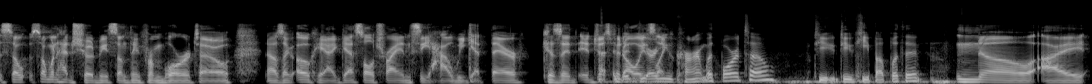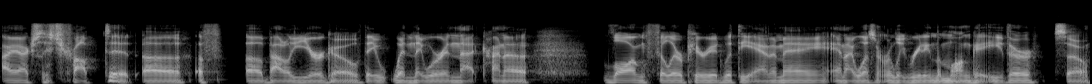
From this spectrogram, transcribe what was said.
so. Someone had showed me something from Boruto, and I was like, okay, I guess I'll try and see how we get there because it, it just been Uh, always Are like you current with Boruto? Do you do you keep up with it? No, I I actually dropped it uh a f- about a year ago. They when they were in that kind of long filler period with the anime, and I wasn't really reading the manga either. So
